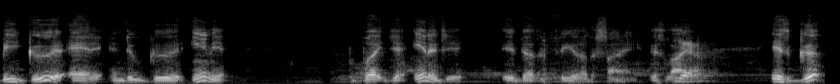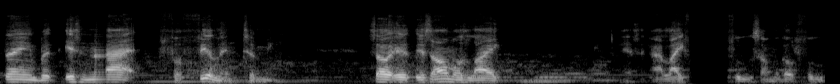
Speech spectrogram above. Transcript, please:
be good at it and do good in it, but your energy it doesn't feel the same. It's like yeah. it's good thing, but it's not fulfilling to me. So it, it's almost like I like food, so I'm gonna go to food.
